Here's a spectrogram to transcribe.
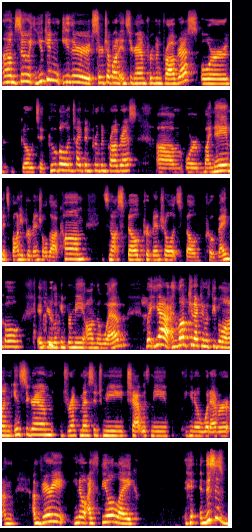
Um, so you can either search up on Instagram Proven Progress or go to Google and type in Proven Progress. Um, or my name, it's bonnieprovencal.com. It's not spelled provincial, it's spelled provencal if you're looking for me on the web. But yeah, I love connecting with people on Instagram, direct message me, chat with me, you know, whatever. I'm I'm very, you know, I feel like and this is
